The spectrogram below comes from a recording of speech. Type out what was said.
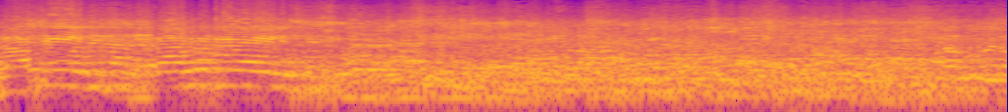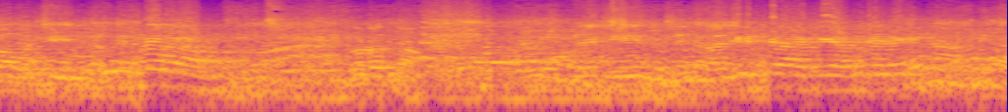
Rahul Rai Rahul Rai आगे। आगे आते रहे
